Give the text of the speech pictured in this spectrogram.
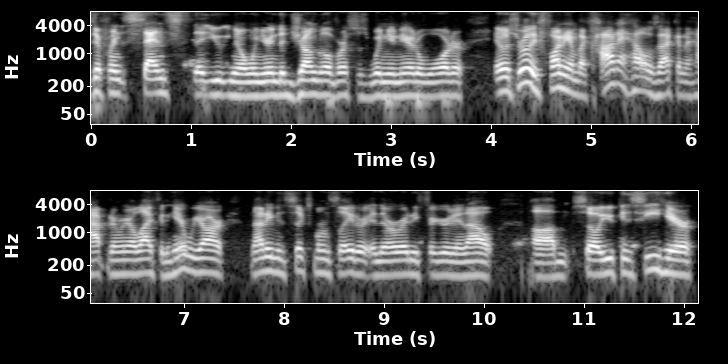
different scents that you you know when you're in the jungle versus when you're near the water. It was really funny. I'm like, how the hell is that going to happen in real life? And here we are, not even six months later, and they're already figuring it out. Um, so you can see here,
